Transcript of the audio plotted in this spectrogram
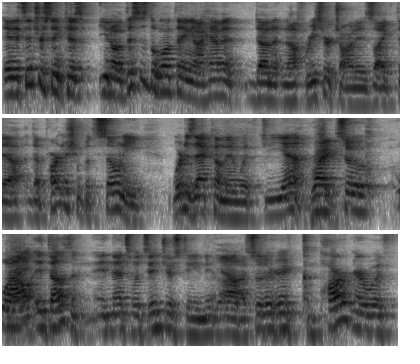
and it's interesting because you know this is the one thing I haven't done enough research on is like the the partnership with Sony. Where does that come in with GM? Right. So, well, Right. it doesn't, and that's what's interesting. Yeah. Uh, so they're going to partner with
